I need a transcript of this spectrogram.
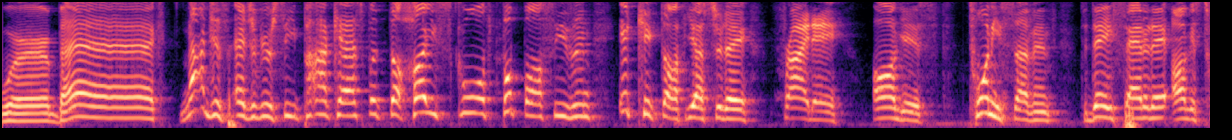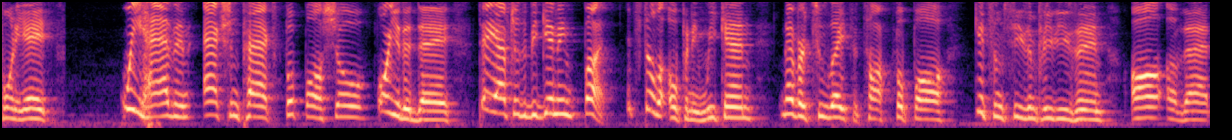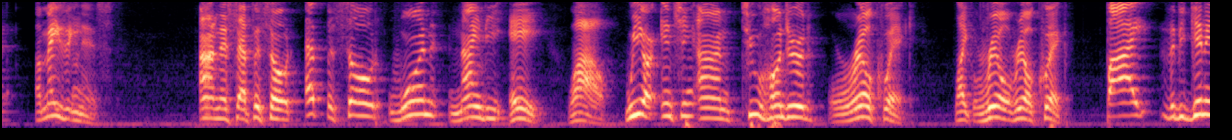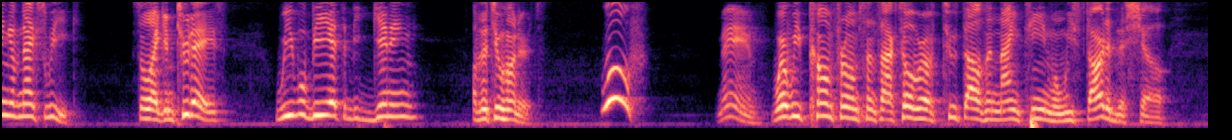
We're back. Not just Edge of Your Seat podcast, but the high school football season. It kicked off yesterday, Friday, August 27th. Today, Saturday, August 28th. We have an action packed football show for you today, day after the beginning, but it's still the opening weekend. Never too late to talk football, get some season previews in, all of that amazingness. On this episode, episode 198 Wow. We are inching on 200 real quick. Like, real, real quick. By the beginning of next week. So, like, in two days, we will be at the beginning of the 200s. Woo! Man, where we've come from since October of 2019 when we started this show.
